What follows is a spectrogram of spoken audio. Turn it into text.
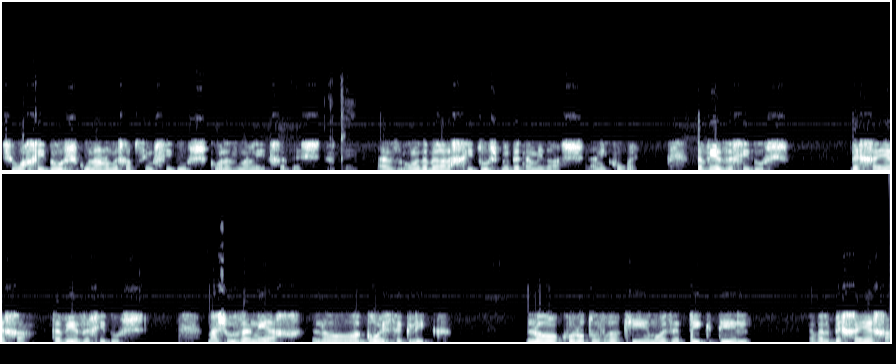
שהוא החידוש, כולנו מחפשים חידוש, כל הזמן להתחדש. אוקיי. אז הוא מדבר על החידוש מבית המדרש, אני קורא. תביא איזה חידוש, בחייך, תביא איזה חידוש. משהו זניח, לא הגרויסע גליק, לא קולות וברקים או איזה big deal, אבל בחייך,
